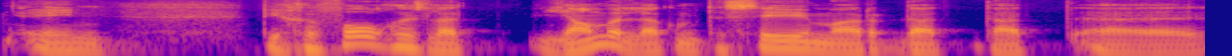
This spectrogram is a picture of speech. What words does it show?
En die gevolg is dat jammerlik om te sê maar dat dat uh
